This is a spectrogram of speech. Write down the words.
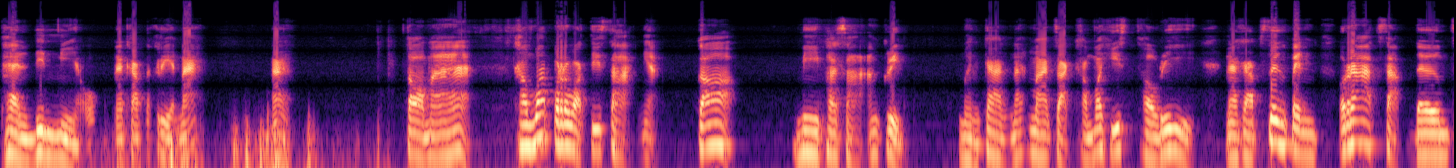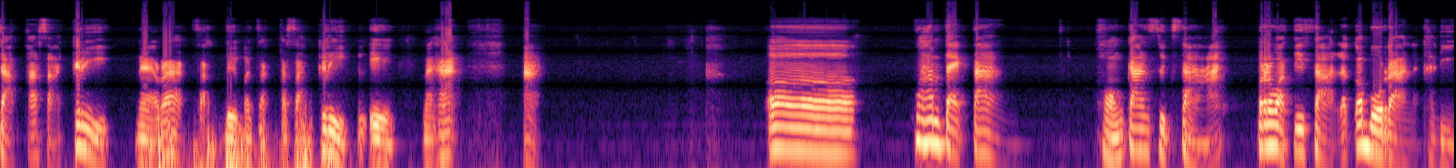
แผ่นดินเหนียวนะครับนักเรียนนะอะต่อมาคำว่าประวัติศาสตร์เนี่ยก็มีภาษาอังกฤษเหมือนกันนะมาจากคำว่า history นะครับซึ่งเป็นรากศัพท์เดิมจากภาษากรีก นะรากศัพท์เดิมมาจากภาษากรีกนั่นเองนะฮะอะเอ่อความแตกต่างของการศึกษาประวัติศาสตร์ แล้วก็โบราณคดี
